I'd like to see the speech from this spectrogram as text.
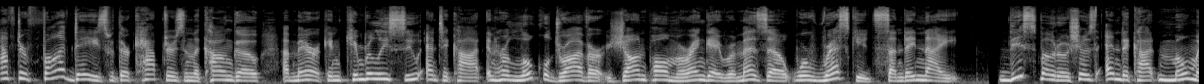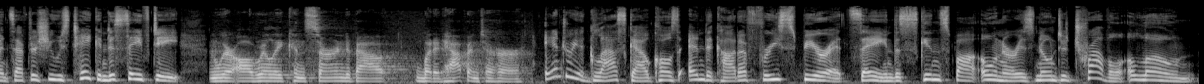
After five days with their captors in the Congo, American Kimberly Sue Endicott and her local driver, Jean Paul Mirenge Remezo, were rescued Sunday night. This photo shows Endicott moments after she was taken to safety. And we're all really concerned about what had happened to her. Andrea Glasgow calls Endicott a free spirit, saying the skin spa owner is known to travel alone.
